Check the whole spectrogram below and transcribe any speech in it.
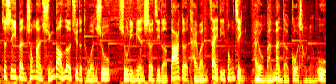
这是一本充满寻宝乐趣的图文书，书里面设计了八个台湾在地风景，还有满满的过场人物，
